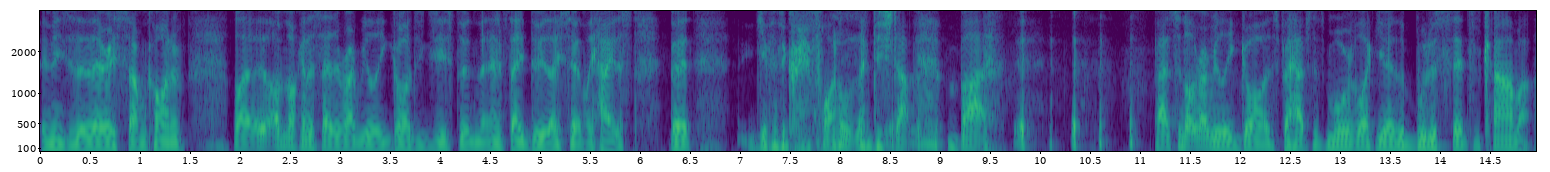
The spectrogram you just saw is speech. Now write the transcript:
It means that there is some kind of like I'm not going to say the rugby league gods exist, and, and if they do, they certainly hate us. But given the grand final that they've dished up, but perhaps it's not the rugby league gods. Perhaps it's more of like you know the Buddhist sense of karma.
